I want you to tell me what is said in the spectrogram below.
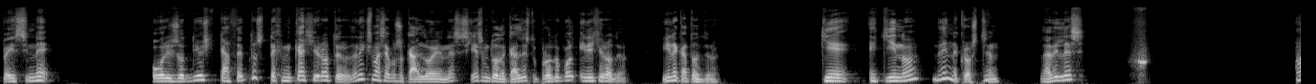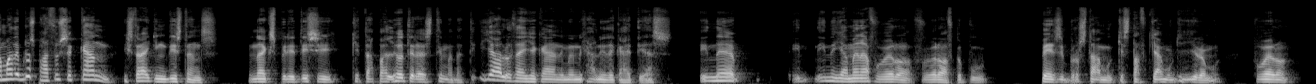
Space είναι οριζοντίως και καθέτως τεχνικά χειρότερο. Δεν έχει σημασία πόσο καλό είναι σε σχέση με το The Callisto Protocol, είναι χειρότερο. Είναι κατώτερο. Και εκείνο δεν είναι cross-gen. Δηλαδή λες, άμα δεν προσπαθούσε καν η Striking Distance να εξυπηρετήσει και τα παλαιότερα αισθήματα. Τι διάλογο θα είχε κάνει με μηχανή δεκαετίας. Είναι, είναι για μένα φοβερό, φοβερό αυτό που παίζει μπροστά μου και στα αυτιά μου και γύρω μου. Φοβερό.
